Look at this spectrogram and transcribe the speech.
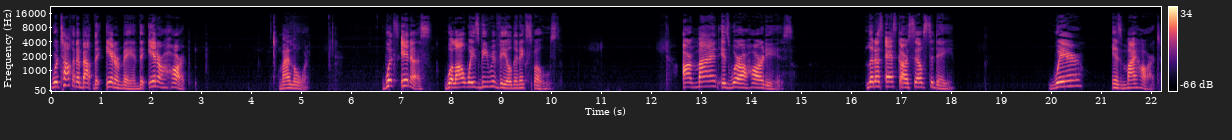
we're talking about the inner man, the inner heart. My Lord. What's in us will always be revealed and exposed. Our mind is where our heart is. Let us ask ourselves today where is my heart?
